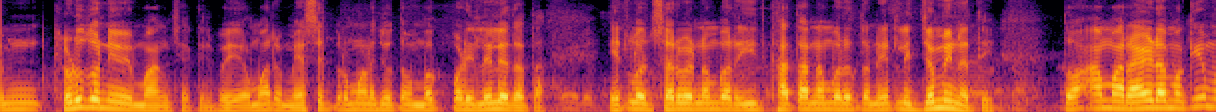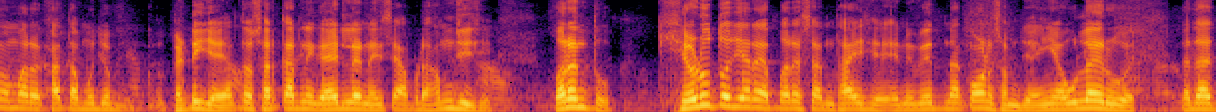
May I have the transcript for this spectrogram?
એમ ખેડૂતોની એવી માંગ છે કે ભાઈ અમારે મેસેજ પ્રમાણે જો તમે મગફળી લઈ લેતા હતા એટલો જ સર્વે નંબર એ જ ખાતા નંબર હતો ને એટલી જ જમીન હતી. તો આમાં રાયડામાં કેમ અમારા ખાતા મુજબ ઘટી જાય? આ તો સરકારની ગાઈડલાઈન હશે આપણે સમજી છીએ. પરંતુ ખેડૂતો જ્યારે પરેશાન થાય છે એની વેદના કોણ સમજે? અહીંયા ઉલાયરું હોય. કદાચ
